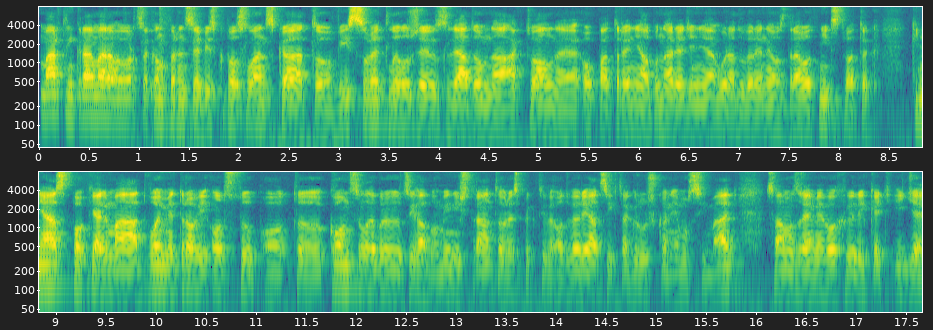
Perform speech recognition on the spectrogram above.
Martin Kramer, hovorca konferencie biskupov Slovenska, to vysvetlil, že vzhľadom na aktuálne opatrenia alebo nariadenia Úradu verejného zdravotníctva, tak kňaz, pokiaľ má dvojmetrový odstup od e, koncelebrujúcich alebo ministrantov, respektíve od veriacich, tak rúško nemusí mať. Samozrejme, vo chvíli, keď ide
